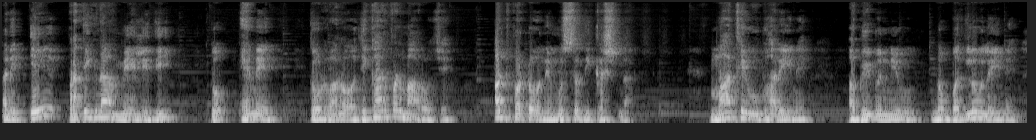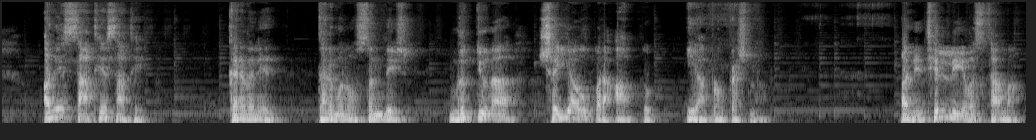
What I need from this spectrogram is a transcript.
અને એ પ્રતિજ્ઞા મેં લીધી તો એને તોડવાનો અધિકાર પણ મારો છે. અટપટો અને મુસદી કૃષ્ણ. માથે ઊભા રહીને અભિમન્યુનો બદલો લઈને અને સાથે સાથે કર્ણને ધર્મનો સંદેશ મૃત્યુના શૈયા ઉપર આપતો એ આપણો કૃષ્ણ. અને છેલ્લી અવસ્થામાં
